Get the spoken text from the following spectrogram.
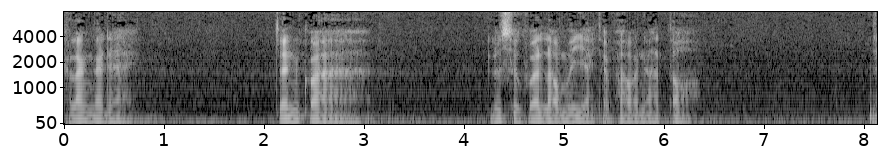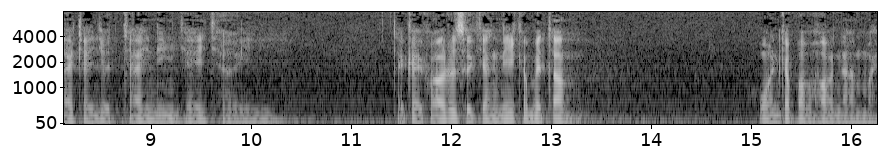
ครั้งก็ได้ จนกว่า รู้สึกว่าเราไม่อยากจะภาวนาต่อ อยากจะหยุดใจนิ่งเฉยๆแต่เกิดความรู้สึกอย่างนี้ก็ไม่ต้อง หวนกับภาวนาใหม่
